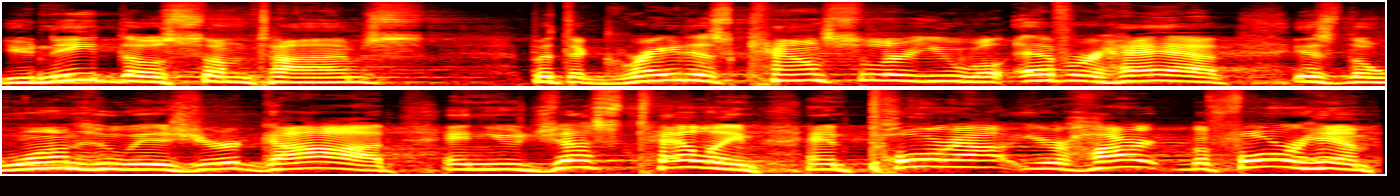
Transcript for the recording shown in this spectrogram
You need those sometimes, but the greatest counselor you will ever have is the one who is your God. And you just tell him and pour out your heart before him,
